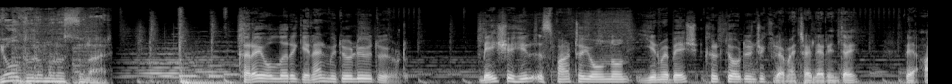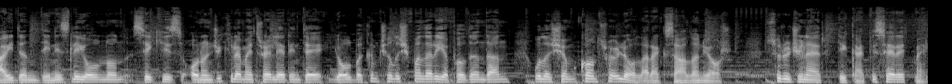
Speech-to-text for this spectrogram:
yol durumunu sunar. Karayolları Genel Müdürlüğü duyurdu. Beyşehir Isparta yolunun 25-44. kilometrelerinde ve Aydın Denizli yolunun 8-10. kilometrelerinde yol bakım çalışmaları yapıldığından ulaşım kontrollü olarak sağlanıyor. Sürücüler dikkatli seyretmeli.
